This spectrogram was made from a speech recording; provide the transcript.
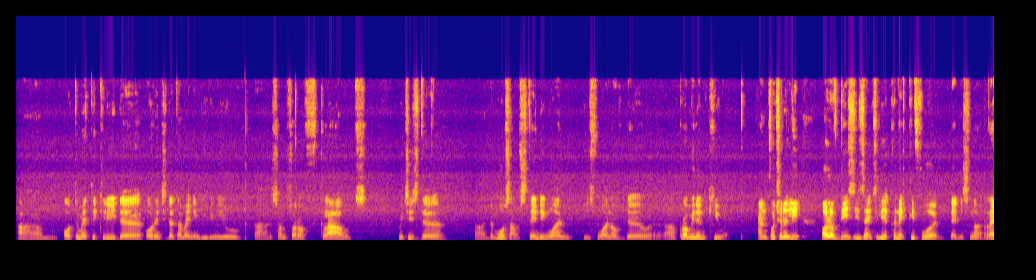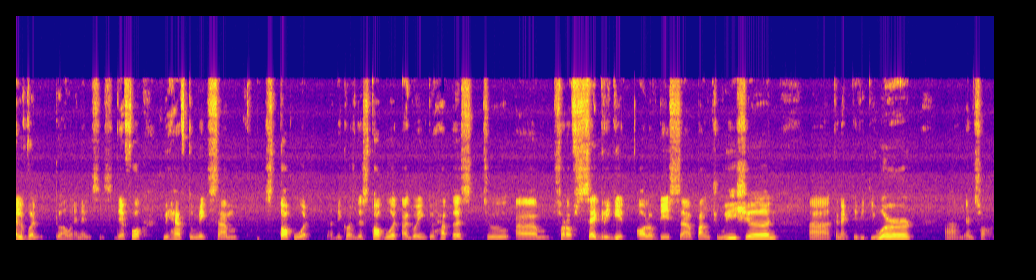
um, automatically the orange data mining giving you uh, some sort of clouds which is the uh, the most outstanding one is one of the uh, prominent keyword. Unfortunately, all of this is actually a connective word that is not relevant to our analysis. Therefore, we have to make some stop word because the stop word are going to help us to um, sort of segregate all of this uh, punctuation, uh, connectivity word, um, and so on.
